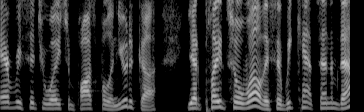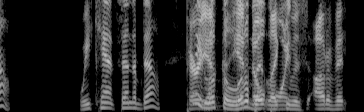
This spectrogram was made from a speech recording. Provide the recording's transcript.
every situation possible in Utica, yet played so well. They said we can't send him down. We can't send him down. Perry he looked a he little no bit like he was out of it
